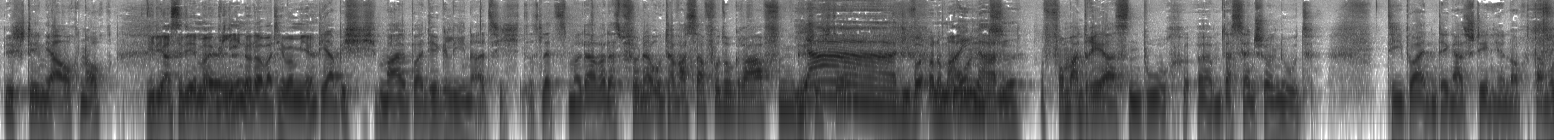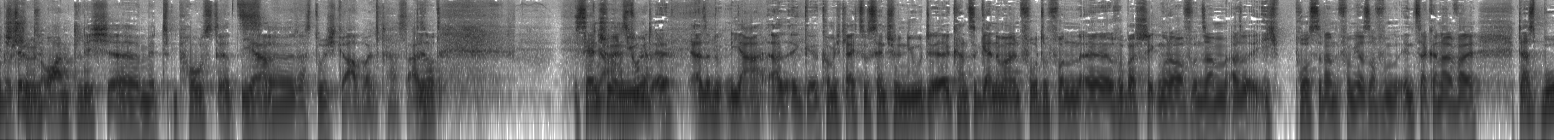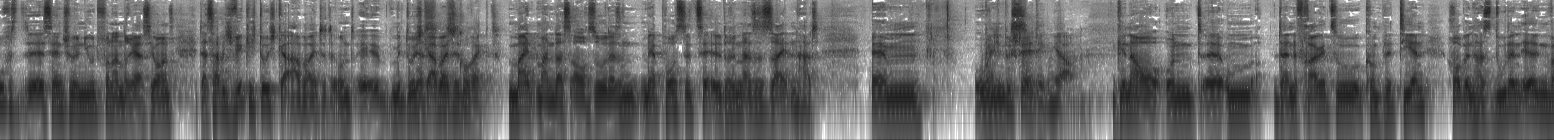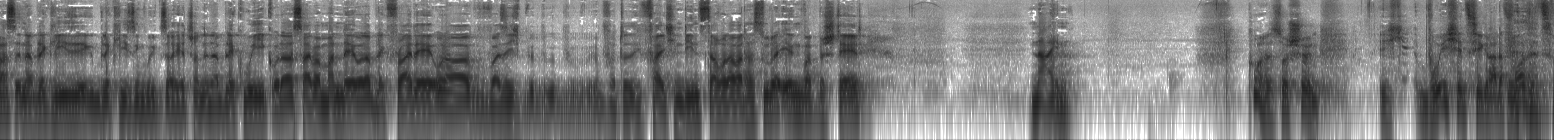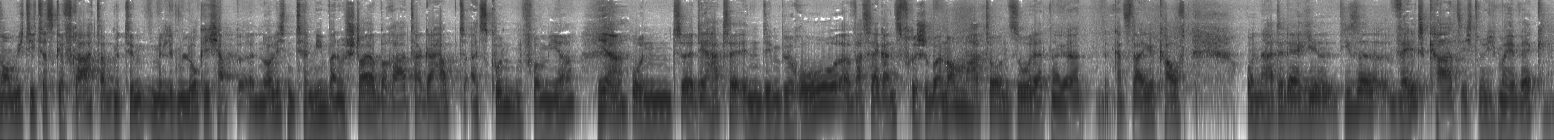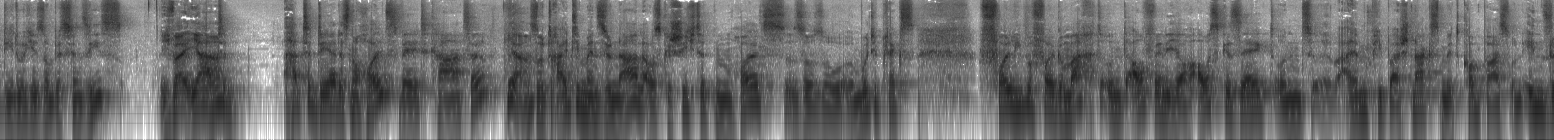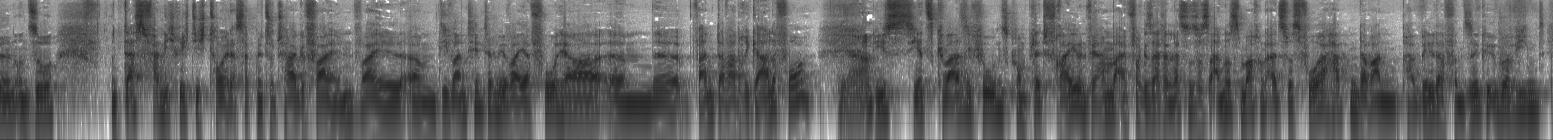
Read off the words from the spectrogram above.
Die stehen ja auch noch. Wie, die hast du dir mal äh, geliehen oder was hier bei mir? Die habe ich mal bei dir geliehen, als ich das letzte Mal da war. Das für eine Unterwasserfotografen-Geschichte. Ja, die wollten wir nochmal einladen. vom Andreas ein Buch, ähm, das Sensual Nude. Die beiden Dinger stehen hier noch. Da wo du Stimmt. schön ordentlich äh, mit Post-its ja. äh, das durchgearbeitet hast. Also das Sensual ja, Nude, äh, also du, ja, also, äh, komme ich gleich zu Sensual Nude, äh, kannst du gerne mal ein Foto von äh, rüberschicken oder auf unserem, also ich poste dann von mir aus auf dem Insta-Kanal, weil das Buch Sensual Nude von Andreas Jorns, das habe ich wirklich durchgearbeitet und äh, mit durchgearbeitet korrekt. meint man das auch so. Da sind mehr Post-it-Zettel drin, als es Seiten hat. Ähm, und Kann ich bestätigen, ja. Genau, und äh, um deine Frage zu komplettieren, Robin, hast du denn irgendwas in der Black Leasing, Black Leasing Week, sag ich jetzt schon, in der Black Week oder Cyber Monday oder Black Friday oder weiß ich, Feilchen Dienstag oder was, hast du da irgendwas bestellt? Nein. Cool, das ist so schön. Ich, wo ich jetzt hier gerade vorsitze, warum ich dich das gefragt habe mit dem, mit dem Look, ich habe äh, neulich einen Termin bei einem Steuerberater gehabt als Kunden von mir. Ja. Und äh, der hatte in dem Büro, äh, was er ganz frisch übernommen hatte und so, der hat eine, eine Kanzlei gekauft und hatte der hier diese Weltkarte, ich drehe mich mal hier weg, die du hier so ein bisschen siehst. Ich war, ja. Hatte, hatte der, das ist eine Holzweltkarte. Ja. So dreidimensional aus geschichtetem Holz, so, so Multiplex voll liebevoll gemacht und aufwendig auch ausgesägt und äh, allem Pieper Schnacks mit Kompass und Inseln und so. Und das fand ich richtig toll. Das hat mir total gefallen, weil ähm, die Wand hinter mir war ja vorher ähm, eine Wand, da waren Regale vor. Ja. Die ist jetzt quasi für uns komplett frei und wir haben einfach gesagt, dann lass uns was anderes machen, als wir es vorher hatten. Da waren ein paar Bilder von Silke überwiegend.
